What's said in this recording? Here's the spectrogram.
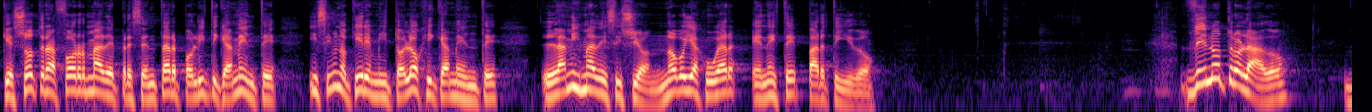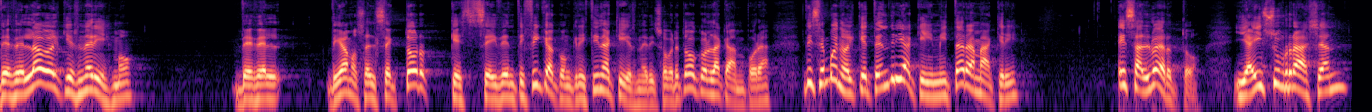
que es otra forma de presentar políticamente y si uno quiere mitológicamente, la misma decisión, no voy a jugar en este partido. Del otro lado, desde el lado del kirchnerismo, desde el, digamos, el sector que se identifica con Cristina Kirchner y sobre todo con la Cámpora, dicen, bueno, el que tendría que imitar a Macri es Alberto. Y ahí subrayan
